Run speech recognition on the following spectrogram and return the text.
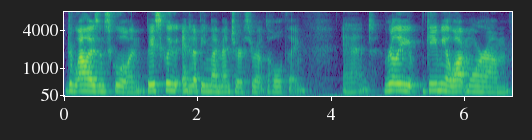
while I was in school, and basically ended up being my mentor throughout the whole thing. and really gave me a lot more um,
